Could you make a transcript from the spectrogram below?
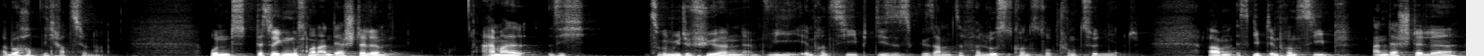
aber überhaupt nicht rational. Und deswegen muss man an der Stelle einmal sich zu Gemüte führen, wie im Prinzip dieses gesamte Verlustkonstrukt funktioniert. Ähm, es gibt im Prinzip an der Stelle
